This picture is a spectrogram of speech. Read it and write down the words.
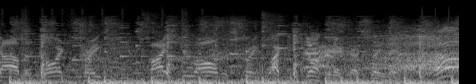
Job of guarding Tracy, fighting through all the. Watch him dunk it after I say that. Oh!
